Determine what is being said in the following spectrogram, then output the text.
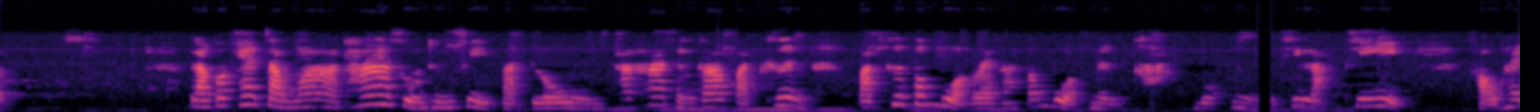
ด เราก็แค่จำว่าถ้า0ถึง4ปัดลง ถ้า5ถึง9ปัดขึ้น ปัดขึ้นต้องบวกอะไรคะต้องบวก1ค่ะ บวก1ที่หลักที่เขาให้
